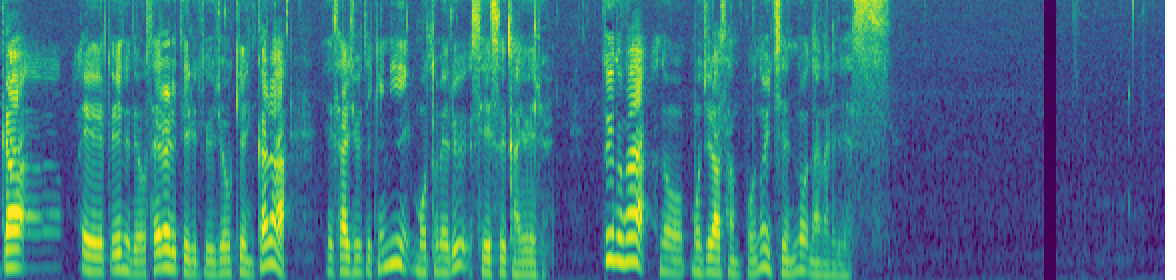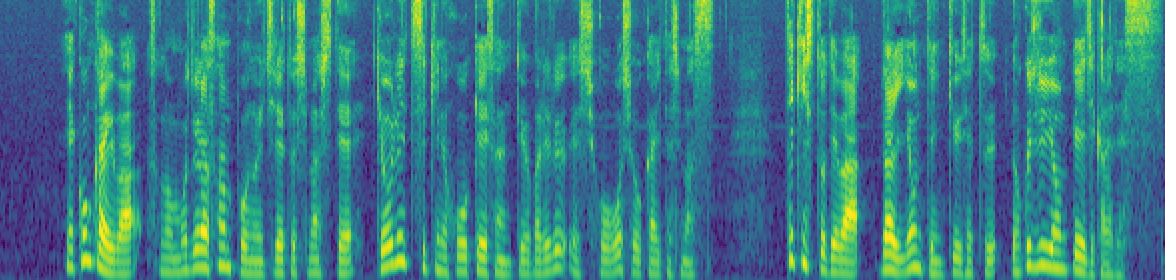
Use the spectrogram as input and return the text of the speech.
が、えー、と n で抑えられているという条件から最終的に求める整数解を得るというのがあのモジュラー散歩の一連の流れです。今回はそのモジュラ散歩の一例としまして行列積の法計算と呼ばれる手法を紹介いたします。テキストでは第4.9節64ページからです。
